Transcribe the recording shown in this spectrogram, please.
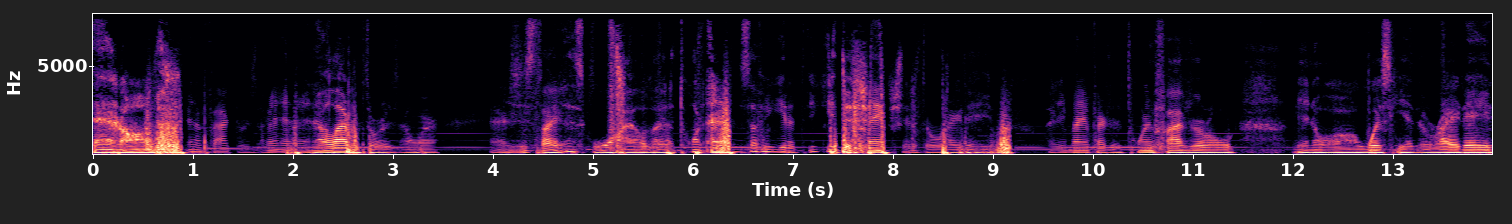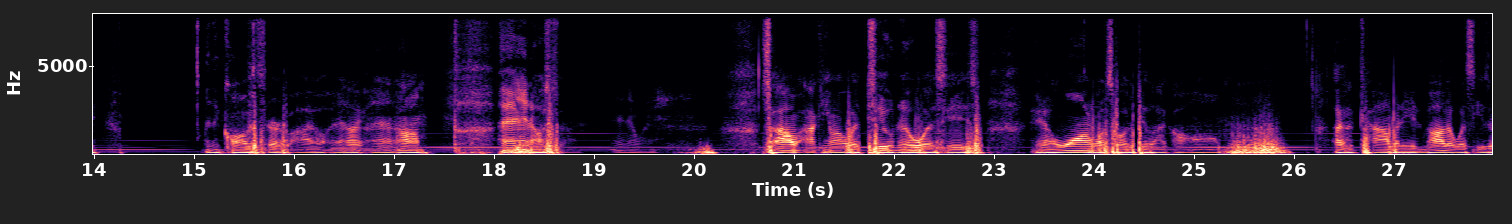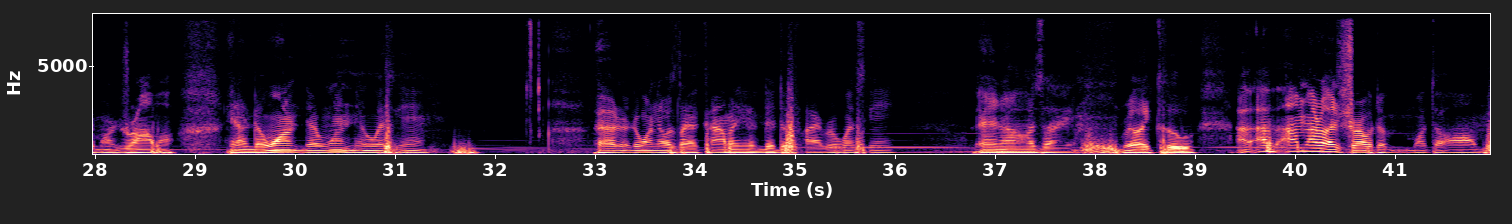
and um, in the factories, I mean, in, in a laboratory somewhere. And it's just like it's wild. Like 20, and stuff you get, you get the same shit at the right age. Like they manufactured a 25 year old, you know, uh, whiskey at the Rite Aid in the cough syrup aisle, and, like, and um, and you know, so anyway, so I, I came up with two new whiskeys. You know, one was supposed to be like a, um, like a comedy. The other whiskeys are more drama. You know, the one, the one new whiskey, uh, the one that was like a comedy, the, the fiver whiskey and uh, I was like really cool. I, I am not really sure what the what the um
